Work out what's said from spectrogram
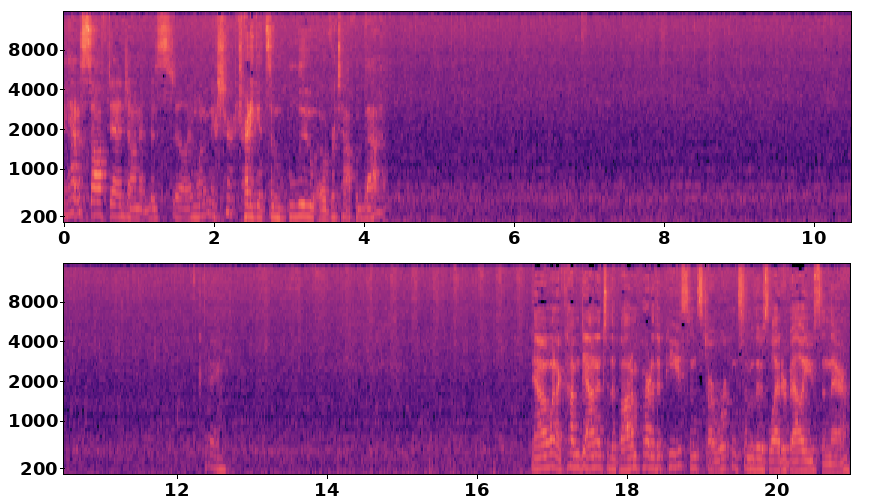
It had a soft edge on it, but still I want to make sure I try to get some blue over top of that. Okay. Now I want to come down into the bottom part of the piece and start working some of those lighter values in there.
